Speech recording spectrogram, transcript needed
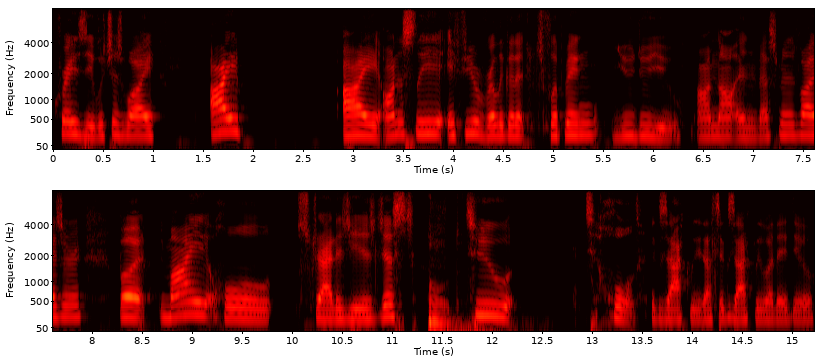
crazy which is why i I honestly, if you're really good at flipping, you do you. I'm not an investment advisor, but my whole strategy is just Hold. to, to hold. Exactly. That's exactly what I do.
